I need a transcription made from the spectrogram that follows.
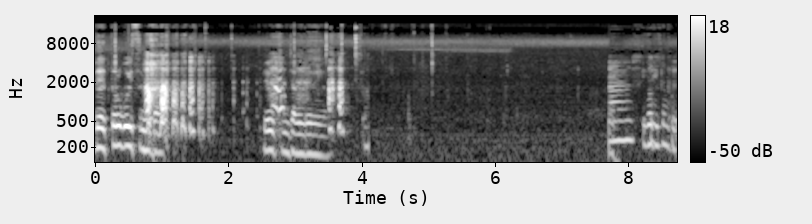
네, 떨고 있습니다. 매우 긴장되네요. 이거 드세요.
